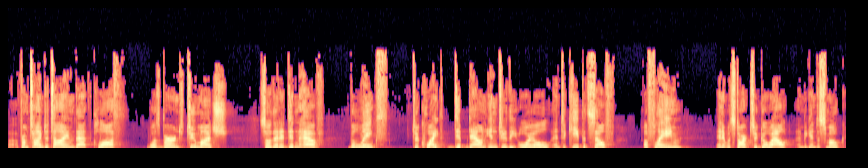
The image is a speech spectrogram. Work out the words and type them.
uh, from time to time that cloth was burned too much so that it didn't have the length to quite dip down into the oil and to keep itself aflame and it would start to go out and begin to smoke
